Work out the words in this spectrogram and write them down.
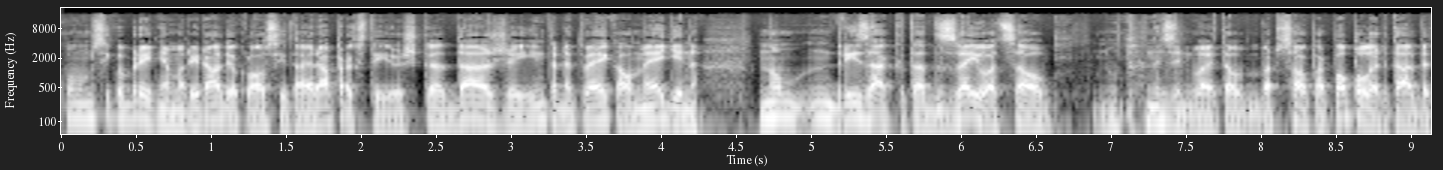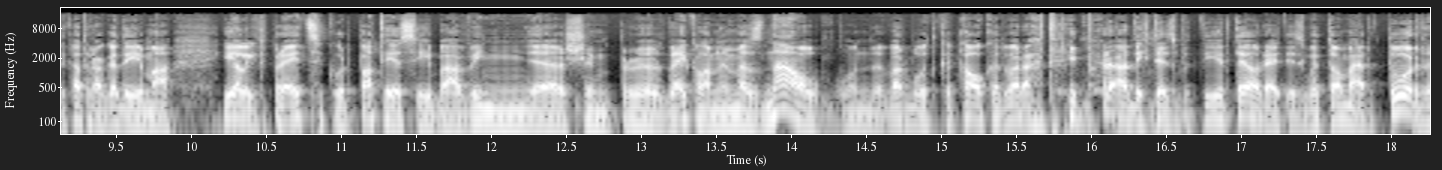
ko mums ik pa brīdņam arī radioklausītāji ir aprakstījuši, ka daži internetu veikali mēģina, nu, drīzāk tādu zvejot savu nu, nezinu, vai tā var saukt par popularitāti, bet katrā gadījumā ielikt preci, kur patiesībā viņi šim veikalam nemaz nav. Varbūt ka kaut kad varētu arī parādīties, bet ir teorētiski, bet tomēr tur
